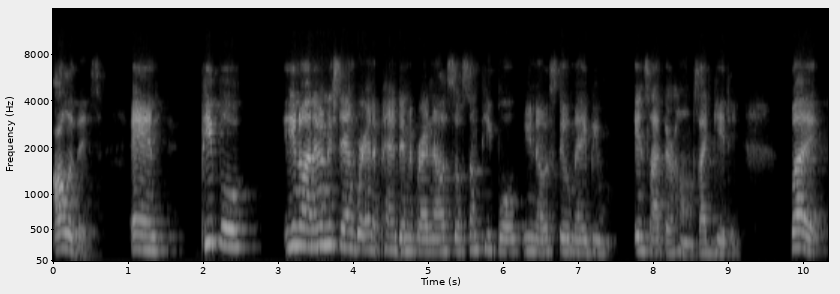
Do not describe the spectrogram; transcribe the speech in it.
all of this. And people you know and I understand we're in a pandemic right now so some people you know still may be inside their homes. I get it. But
